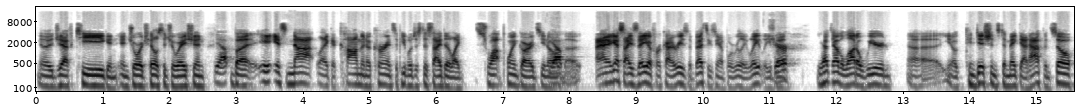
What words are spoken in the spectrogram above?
you know the Jeff Teague and, and George Hill situation. Yeah. But it, it's not like a common occurrence that people just decide to like swap point guards. You know, yep. uh, I guess Isaiah for Kyrie is the best example really lately. Sure. But you have to have a lot of weird uh, you know conditions to make that happen. So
